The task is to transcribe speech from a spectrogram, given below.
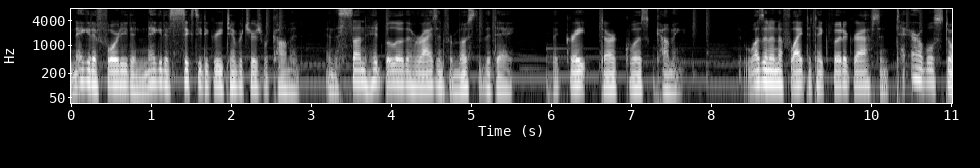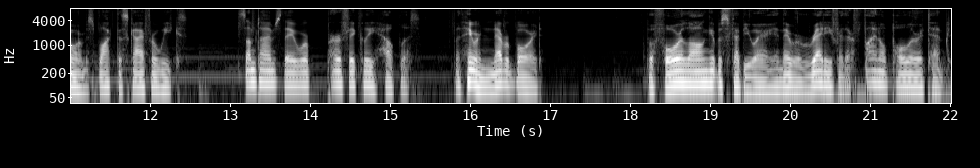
negative 40 to negative 60 degree temperatures were common, and the sun hid below the horizon for most of the day. The great dark was coming. There wasn't enough light to take photographs, and terrible storms blocked the sky for weeks. Sometimes they were perfectly helpless, but they were never bored. Before long, it was February, and they were ready for their final polar attempt.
